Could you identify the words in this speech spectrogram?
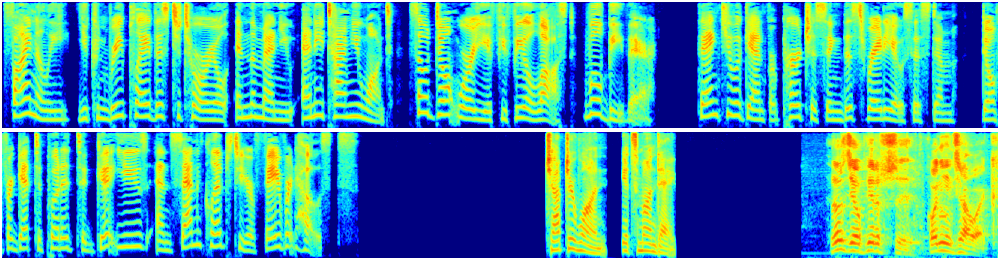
Finally, you can replay this tutorial in the menu anytime you want, so don't worry if you feel lost, we'll be there. Thank you again for purchasing this radio system. Don't forget to put it to good use and send clips to your favorite hosts. Chapter 1 It's Monday. Rozdział pierwszy. Poniedziałek.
